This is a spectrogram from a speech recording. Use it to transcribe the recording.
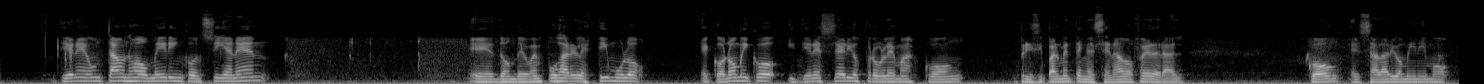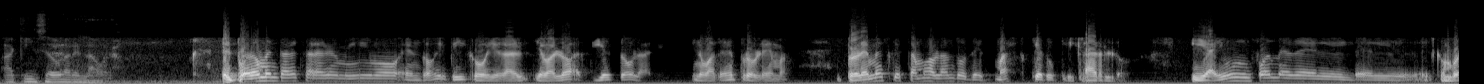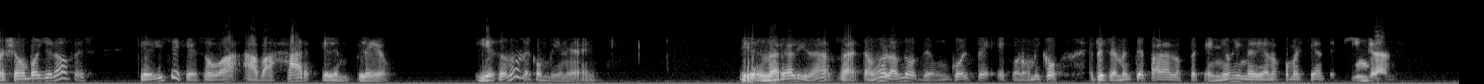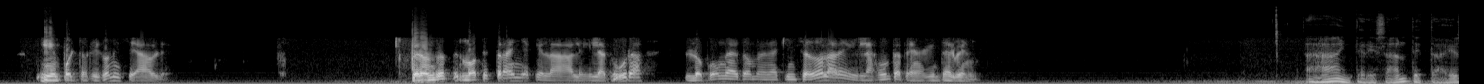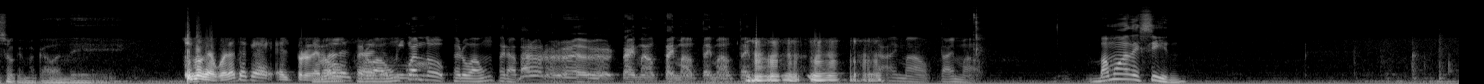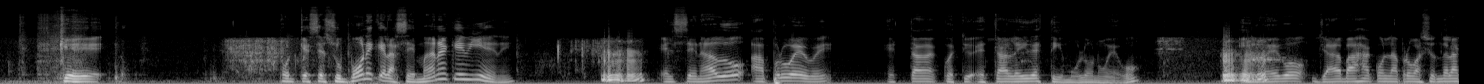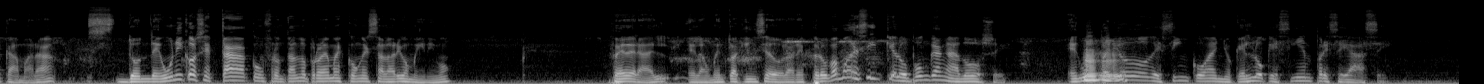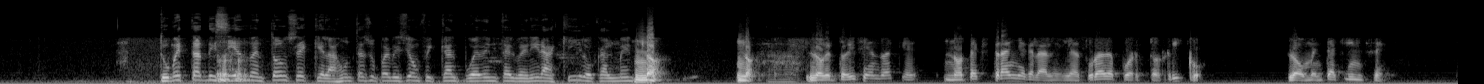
tiene un town hall meeting con CNN eh, donde va a empujar el estímulo económico y tiene serios problemas con, principalmente en el Senado Federal, con el salario mínimo a 15 dólares la hora. Él puede aumentar el salario mínimo en dos y pico, llegar, llevarlo a 10 dólares y no va a tener problema. El problema es que estamos hablando de más que duplicarlo. Y hay un informe del, del Congressional Budget Office que dice que eso va a bajar el empleo. Y eso no le conviene a él. Y es una realidad. O sea, estamos hablando de un golpe económico, especialmente para los pequeños y medianos comerciantes, bien grande. Y en Puerto Rico ni se hable. Pero no, no te extraña que la legislatura lo ponga de todas maneras a 15 dólares y la Junta tenga que intervenir. Ah, interesante está eso que me acaban de... Sí, porque acuérdate que el problema Pero, del pero aún mínimo- cuando, pero aún, espera, time out, time out, time out, time out. Time out, time out. Vamos a decir que porque se supone que la semana que viene El Senado apruebe esta cuestión, esta ley de estímulo nuevo y luego ya baja con la aprobación de la Cámara, donde único se está confrontando problemas con el salario mínimo federal, el aumento a 15 dólares, pero vamos a decir que lo pongan a 12 en un periodo de 5 años, que es lo que siempre se hace. Tú me estás diciendo entonces que la Junta de Supervisión Fiscal puede intervenir aquí localmente. No, no. Ah. Lo que estoy diciendo es que no te extraña que la legislatura de Puerto Rico lo aumente a 15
